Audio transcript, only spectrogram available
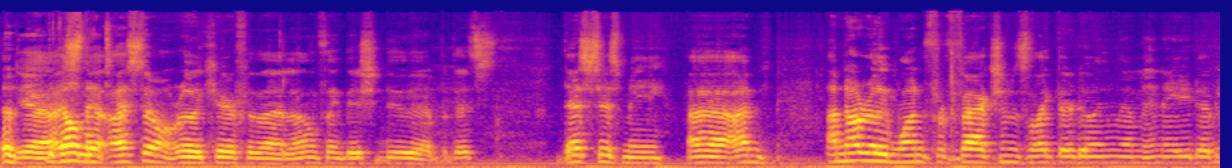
de- Yeah, development. I still, I still don't really care for that. I don't think they should do that, but that's that's just me. Uh, I'm I'm not really one for factions like they're doing them in AEW.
